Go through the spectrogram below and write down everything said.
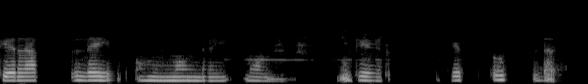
Get up late on Monday morning. Get get up late.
